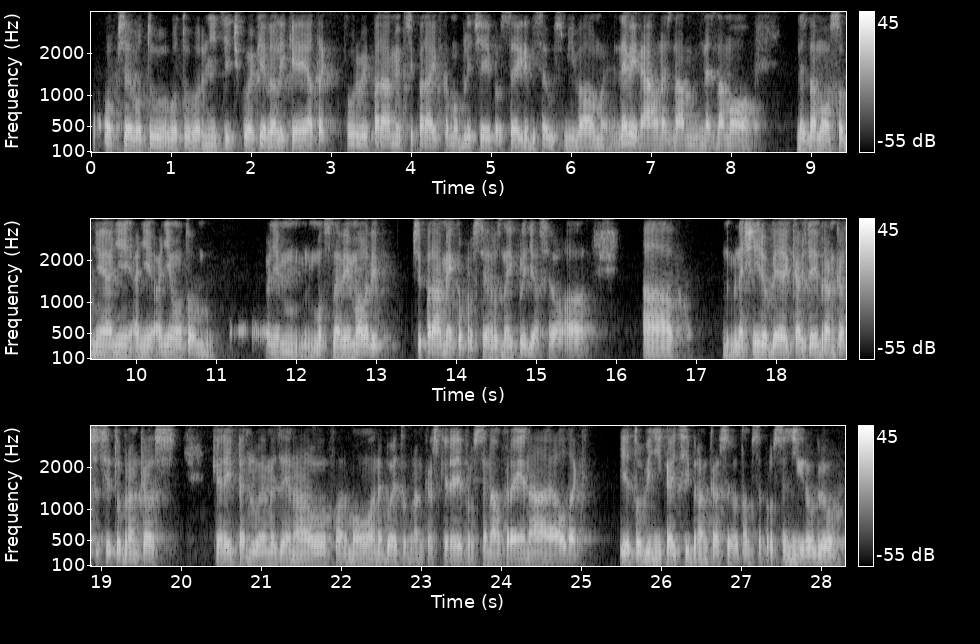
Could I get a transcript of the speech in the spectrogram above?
opře o tu, o tu horní tičku, jak je veliký a tak furt vypadá mi, připadá i v tom obličeji, prostě kdyby se usmíval. Nevím, já ho neznám, neznám ho, neznám ho osobně, ani, ani, ani o tom o něm moc nevím, ale vy, připadá mi jako prostě hrozný kliděs. Jo. A, a v dnešní době každý brankař, jestli je to brankař, který pendluje mezi NHL farmou, anebo je to brankař, který je prostě na okraji NHL, tak je to vynikající brankař. Jo. Tam se prostě nikdo, kdo,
